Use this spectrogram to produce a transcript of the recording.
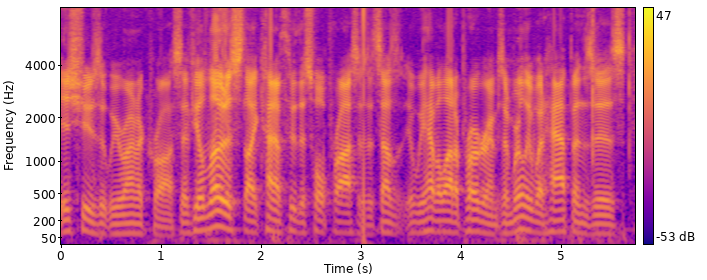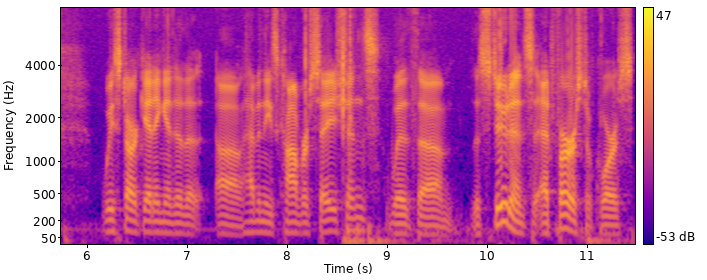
issues that we run across. If you'll notice, like kind of through this whole process, it sounds we have a lot of programs, and really what happens is we start getting into the uh, having these conversations with um, the students at first, of course,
